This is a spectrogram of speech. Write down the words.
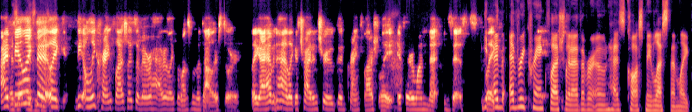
I As a- feel like as a that like the only crank flashlights I've ever had are like the ones from the dollar store. Like I haven't had like a tried and true good crank flashlight if they're one that exists. Yeah, like ev- every crank flashlight I've ever owned has cost me less than like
